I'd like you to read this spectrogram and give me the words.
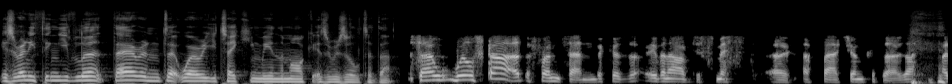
Is there anything you've learnt there, and uh, where are you taking me in the market as a result of that? So we'll start at the front end because even though I've dismissed a, a fair chunk of those, I, I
